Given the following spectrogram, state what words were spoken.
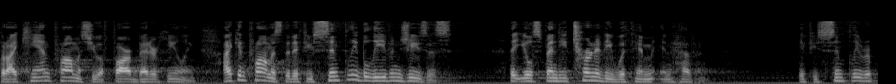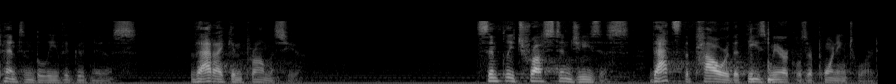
But I can promise you a far better healing. I can promise that if you simply believe in Jesus, that you'll spend eternity with him in heaven. If you simply repent and believe the good news. That I can promise you. Simply trust in Jesus. That's the power that these miracles are pointing toward.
